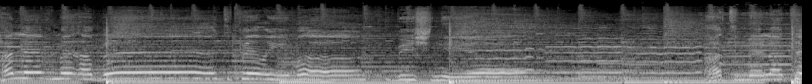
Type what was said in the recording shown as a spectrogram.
הלב מאבד פעימה בשנייה. את מלטפת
